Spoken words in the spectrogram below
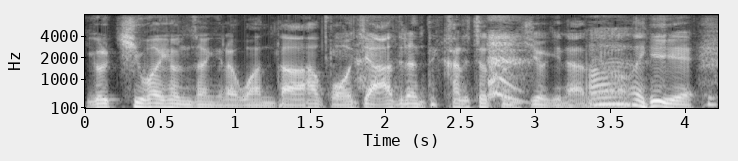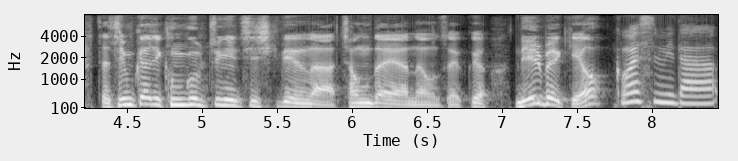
이걸 기화 현상이라고 한다 하고 어제 아들한테 가르쳤던 기억이 나네요. 예. 자 지금까지 궁금증이 지식이 되는 나 정다혜 아나운서였고요. 내일 뵐게요. 고맙습니다.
